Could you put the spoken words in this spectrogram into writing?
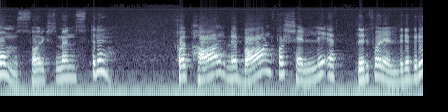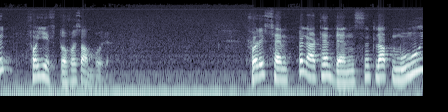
omsorgsmønsteret for par med barn forskjellig etter foreldrebrudd for gifte og for samboere. F.eks. er tendensen til at mor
